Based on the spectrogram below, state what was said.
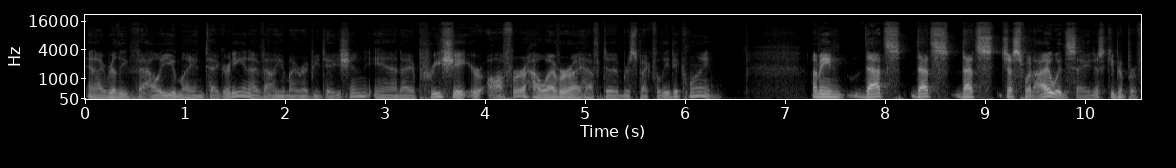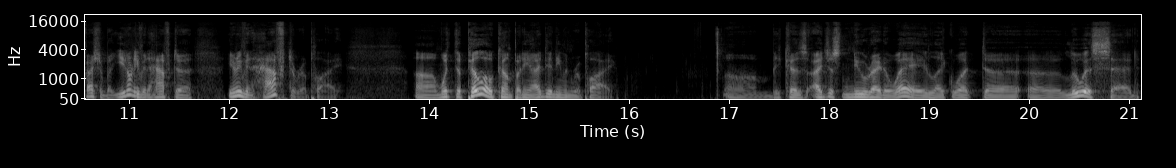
And I really value my integrity and I value my reputation. And I appreciate your offer. However, I have to respectfully decline. I mean, that's that's that's just what I would say. Just keep it professional. But you don't even have to. You don't even have to reply. Um, with the pillow company, I didn't even reply um, because I just knew right away, like what uh, uh, Lewis said.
